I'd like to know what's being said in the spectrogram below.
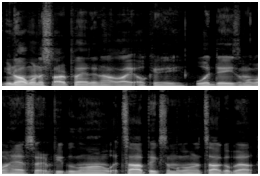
you know, I want to start planning out like, okay, what days am I going to have certain people on? What topics am I going to talk about?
